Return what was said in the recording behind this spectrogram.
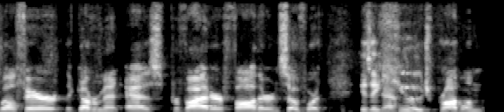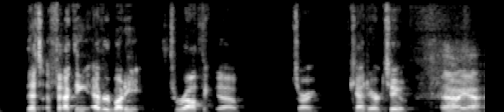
welfare, the government as provider, father, and so forth is a Yeah. huge problem that's affecting everybody throughout the. Uh, sorry, cat hair too. oh yeah,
